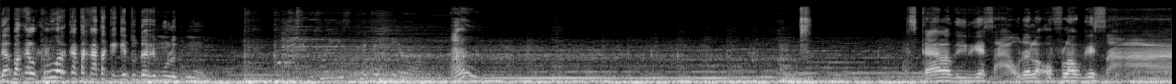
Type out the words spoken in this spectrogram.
Nggak bakal keluar kata-kata kayak gitu dari mulutmu. Please pick a hero. Hah? Sekali lagi guys, ah udahlah off lah guys ah.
